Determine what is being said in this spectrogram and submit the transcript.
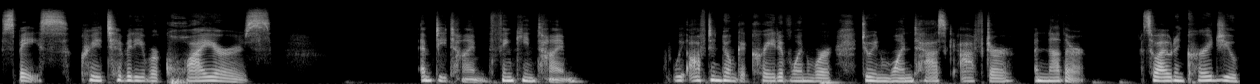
space. Creativity requires empty time, thinking time. We often don't get creative when we're doing one task after another. So I would encourage you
